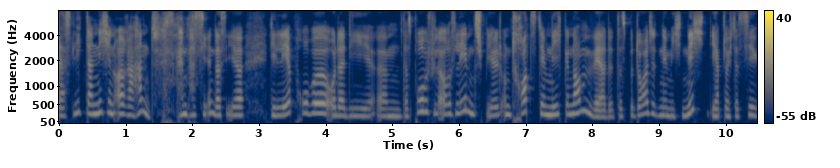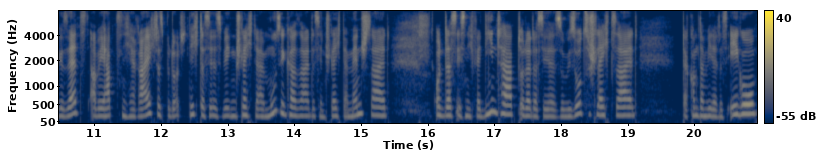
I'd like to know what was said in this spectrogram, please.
das liegt dann nicht in eurer Hand. Es kann passieren, dass ihr die Lehrprobe oder die, ähm, das Probespiel eures Lebens spielt und trotzdem nicht genommen werdet. Das bedeutet nämlich nicht, ihr habt euch das Ziel gesetzt, aber ihr habt es nicht erreicht. Das bedeutet nicht, dass ihr deswegen schlechter Musiker seid, dass ihr ein schlechter Mensch seid oder dass ihr es nicht verdient habt oder dass ihr sowieso zu schlecht seid. Da kommt dann wieder das Ego,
